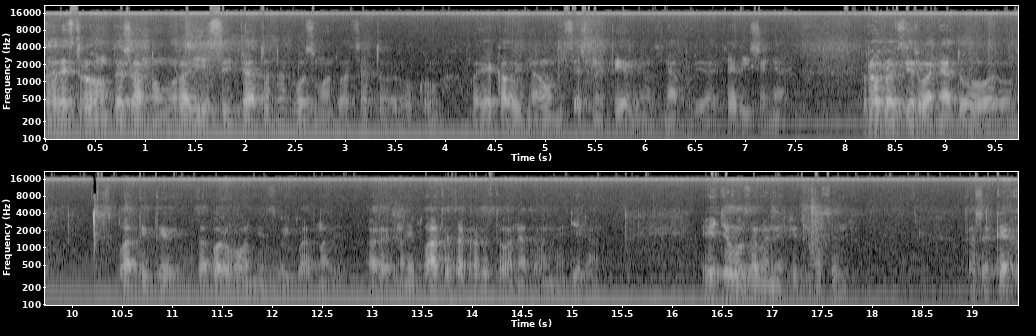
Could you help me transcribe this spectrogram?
Зареєстровано в Державному реєстрі 5.08.20 року. ПГ Калина у місячний термін з дня прийняття рішення про розірвання договору сплатити заборгованість з виплатної орендної плати за користування земельної ділянки. Відділу земельних відносин та ЖКХ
